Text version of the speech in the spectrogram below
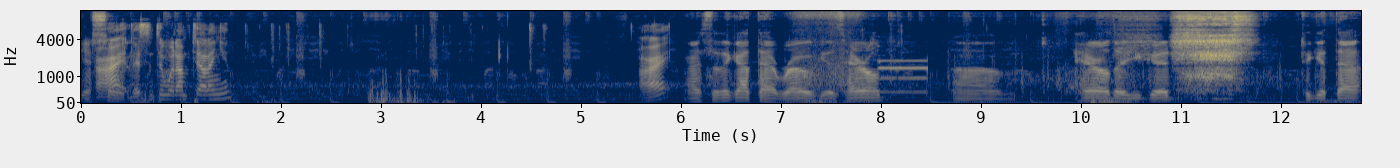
Yes, All sir. right, listen to what I'm telling you. All right. Alright, so they got that rogue is Harold. Um, Harold, are you good to get that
